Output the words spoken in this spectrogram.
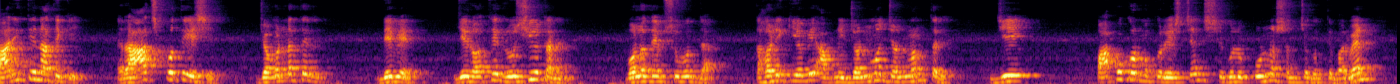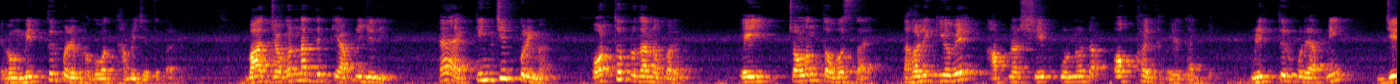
বাড়িতে না থেকে রাজপথে এসে জগন্নাথের দেবের যে রথের রশিও টানেন, বলদেব সুভদ্রা, তাহলে কী হবে? আপনি জন্ম জন্মান্তরে যে পাপকর্ম করে এসছেন, সেগুলো পূর্ণ সঞ্চয় করতে পারবেন এবং মৃত্যুর পরে ভগবত ধামে যেতে পারবেন। বা জগন্নাথ দেবকে আপনি যদি হ্যাঁ কিঞ্চিত পরিমাণ অর্থ প্রদানও করেন, এই চলন্ত অবস্থায় তাহলে কী হবে? আপনার সে পূর্ণটা অক্ষয় হয়ে থাকবে। মৃত্যুর পরে আপনি যে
